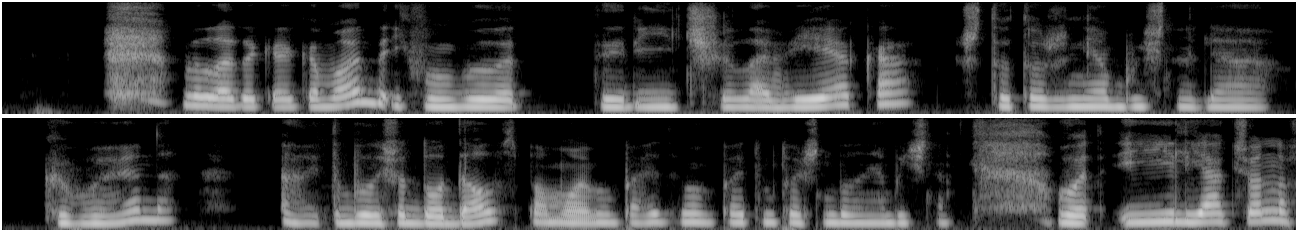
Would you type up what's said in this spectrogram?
Была такая команда, их, было три человека, что тоже необычно для КВН. А, это было еще до Далс, по-моему, поэтому, поэтому точно было необычно. Вот, и Илья Аксенов,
